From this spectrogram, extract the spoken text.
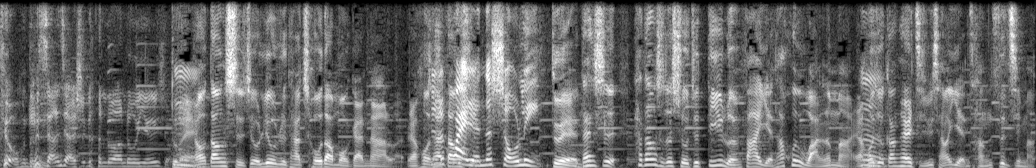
对，我们都想起来是个撸啊撸英雄。对，然后当时就六日他抽到莫甘娜了，然后他坏人的首领。对，但是他当时的时候就第一轮发言，他会玩了嘛，然后就刚开始几句想要掩藏自己嘛，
